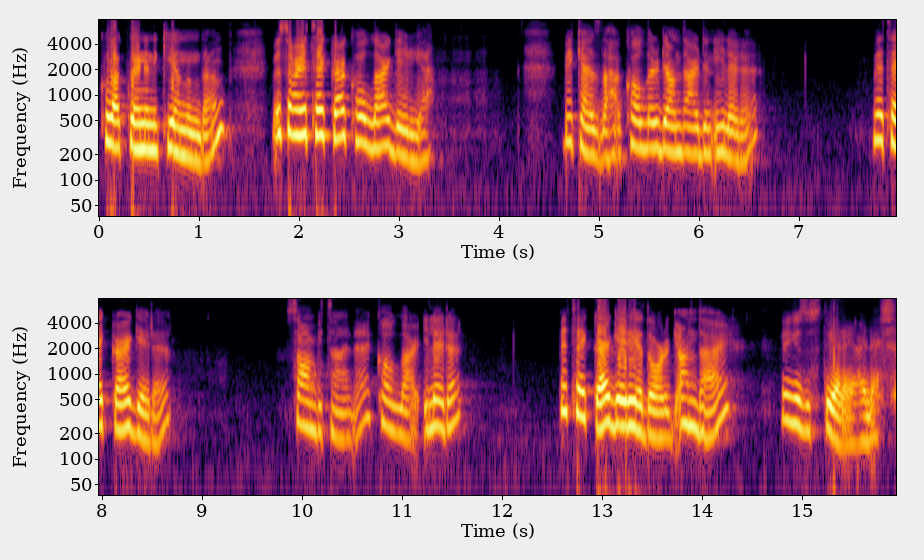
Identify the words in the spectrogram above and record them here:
Kulaklarının iki yanından. Ve sonra tekrar kollar geriye. Bir kez daha kolları gönderdin ileri. Ve tekrar geri. Son bir tane. Kollar ileri. Ve tekrar geriye doğru gönder. Ve yüzüstü yere yerleş.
